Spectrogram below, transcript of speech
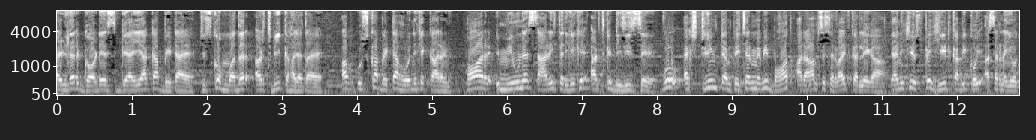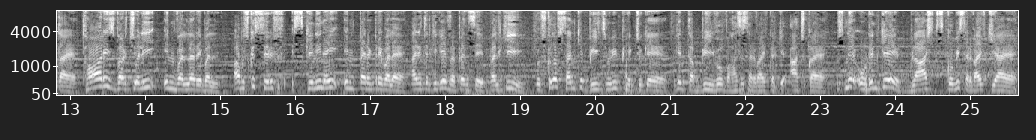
एल्डर गॉडेस गैया का बेटा है, जिसको मदर अर्थ भी कहा जाता है। अब उसका बेटा होने के कारण और इम्यून है सारी तरीके के अर्थ के डिज़ीज़ से, वो एक्सट्रीम टेम्परेचर में भी बहुत आराम से सर्वाइव कर लेगा। यानी कि उस पर हीट का भी कोई असर नहीं होता है। थॉर इज़ वर्चुअली इनवलरेबल अब उसके सिर्फ़ स्किन ही नहीं इम्पेनेट्रेबल है। सारी तरीके के वेपन से, बल्कि उसको तो सन के बीच में भी फेंक चुके हैं। लेकिन तब भी वो वहाँ से सर्वाइव करके आ चुका है। उसने ओडिन के ब्लास्ट को भी सर्वाइव किया है।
